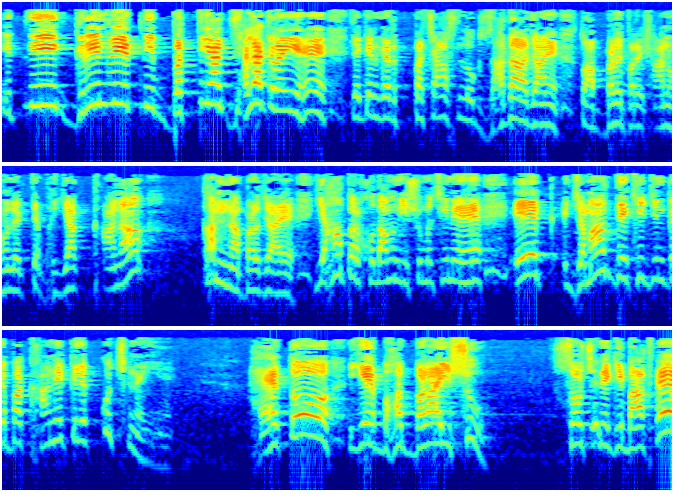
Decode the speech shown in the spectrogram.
اتنی گرینری جھلک رہی ہیں۔ لیکن اگر پچاس لوگ زیادہ آ جائیں تو آپ بڑے پریشان ہونے لگتے بھیا، کھانا کم نہ پڑ جائے۔ یہاں پر خدا مند یشو مسیح نے ہے، ایک جماعت دیکھی جن کے پاس کھانے کے لیے کچھ نہیں ہے۔ ہے تو یہ بہت بڑا ایشو۔ سوچنے کی بات ہے،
